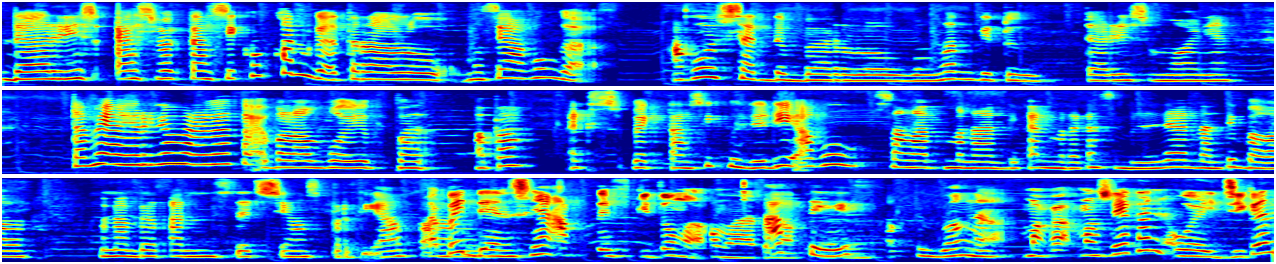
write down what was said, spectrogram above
dari ekspektasiku kan nggak terlalu maksudnya aku nggak aku set the bar low banget gitu dari semuanya. Tapi akhirnya mereka kayak melampaui pa- apa ekspektasiku. Jadi aku sangat menantikan mereka sebenarnya nanti bakal menampilkan stage yang seperti apa Tapi dance-nya aktif gitu nggak kemarin? aktif aktif banget Nah, maka maksudnya kan YG kan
